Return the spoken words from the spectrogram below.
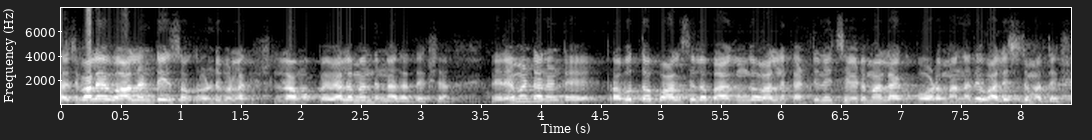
సచివాలయ వాలంటీర్స్ ఒక రెండు లక్షల ముప్పై వేల మంది ఉన్నారు అధ్యక్ష. నేనేమంటానంటే ప్రభుత్వ పాలసీలో భాగంగా వాళ్ళని కంటిన్యూ చేయడమా లేకపోవడం అన్నది వాళ్ళ ఇష్టం అధ్యక్ష.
